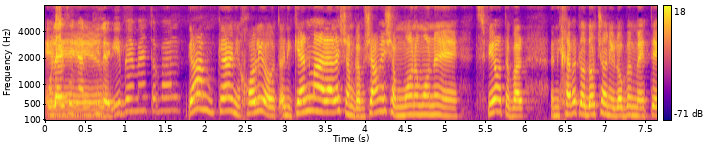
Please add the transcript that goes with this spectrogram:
אולי זה אה, עניין גילאי באמת, אבל? גם, כן, יכול להיות. אני כן מעלה לשם, גם שם יש המון המון אה, צפיות, אבל אני חייבת להודות שאני לא באמת אה,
